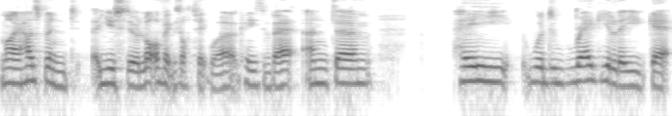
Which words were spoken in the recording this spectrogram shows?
My husband used to do a lot of exotic work. He's a vet, and um, he would regularly get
